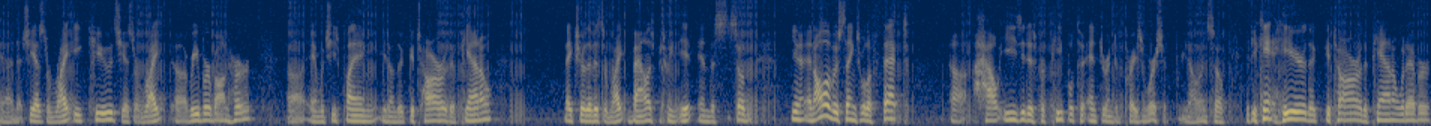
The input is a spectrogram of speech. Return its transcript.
and that she has the right EQ, she has the right uh, reverb on her. Uh, and when she's playing, you know, the guitar or the piano, make sure that it's the right balance between it and the... So, you know, and all of those things will affect uh, how easy it is for people to enter into praise and worship, you know. And so if you can't hear the guitar or the piano, whatever,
